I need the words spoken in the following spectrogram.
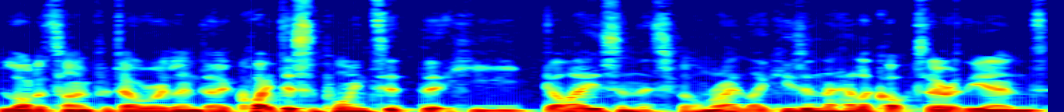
A lot of time for Delroy Lindo. Quite disappointed that he dies in this film, right? Like he's in the helicopter at the end.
